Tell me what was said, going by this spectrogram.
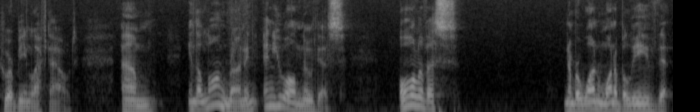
who are being left out. Um, in the long run, and, and you all know this, all of us, number one, want to believe that,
